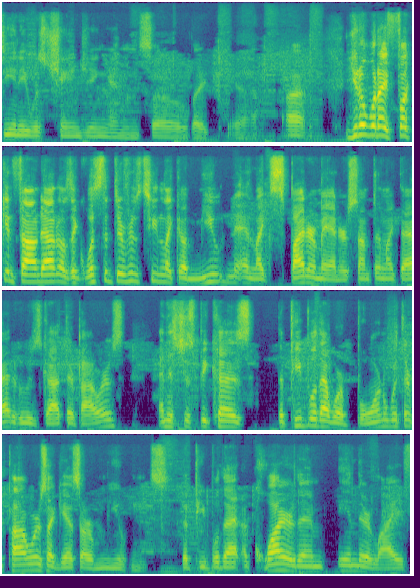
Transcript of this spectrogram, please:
DNA was changing, and so like yeah. Uh, you know what I fucking found out? I was like, what's the difference between like a mutant and like Spider Man or something like that, who's got their powers? And it's just because the people that were born with their powers, I guess, are mutants. The people that acquire them in their life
